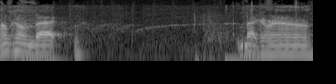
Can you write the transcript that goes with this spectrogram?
I'm coming back. Back around.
